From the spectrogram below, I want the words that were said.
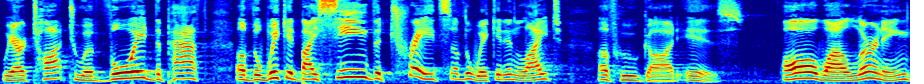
We are taught to avoid the path of the wicked by seeing the traits of the wicked in light of who God is, all while learning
